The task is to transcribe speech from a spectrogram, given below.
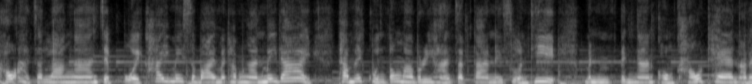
เขาอาจจะลางานเจ็บป่วยไข้ไม่สบายมาทำงานไม่ได้ทำให้คุณต้องมาบริหารจัดการในส่วนที่มันเป็นงานของเขาแทนอะไร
